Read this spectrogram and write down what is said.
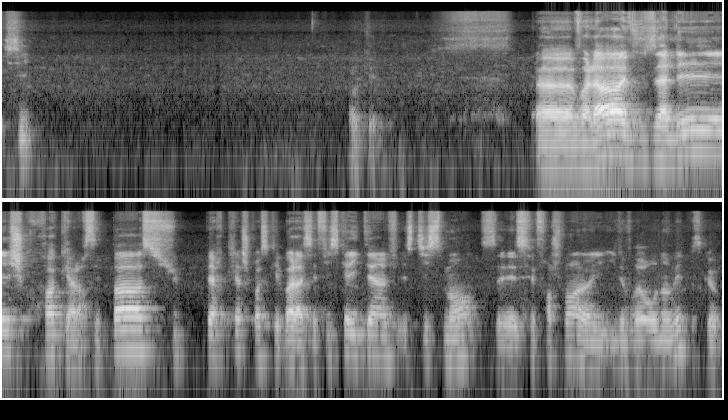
ici. Ok. Euh, voilà, et vous allez, je crois que, alors c'est pas super clair, je crois que voilà, c'est fiscalité investissement, c'est franchement, euh, il devrait renommer parce que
